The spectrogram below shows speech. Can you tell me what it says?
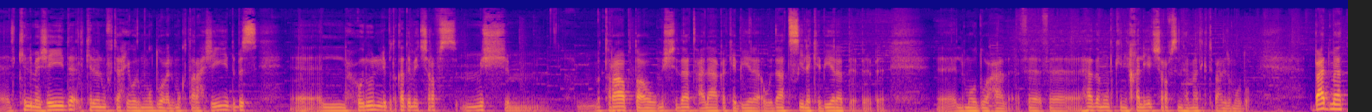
الكلمة جيدة الكلمة المفتاحية والموضوع المقترح جيد بس الحلول اللي بتقدمها تشرفس مش مترابطة أو مش ذات علاقة كبيرة أو ذات صلة كبيرة بالموضوع هذا. فهذا ممكن يخلي Ahrefs إنها ما تكتب عن الموضوع. بعد ما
